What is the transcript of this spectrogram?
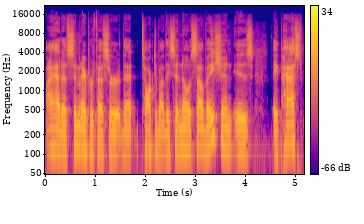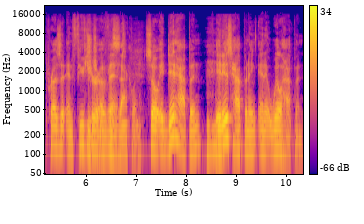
I had a seminary professor that talked about. They said no, salvation is a past, present, and future, Future, event. exactly. So it did happen. it is happening, and it will happen.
